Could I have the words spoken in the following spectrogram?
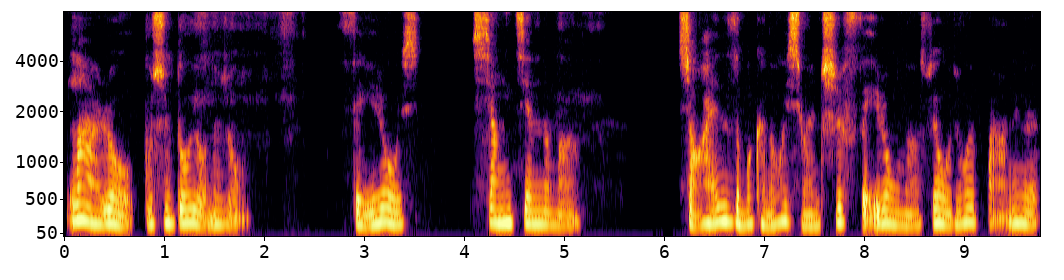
腊肉，不是都有那种肥肉相间的吗？小孩子怎么可能会喜欢吃肥肉呢？所以我就会把那个。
